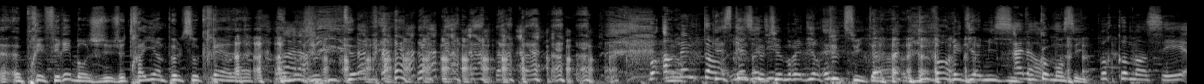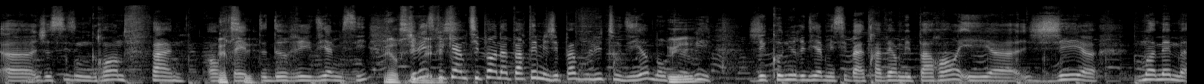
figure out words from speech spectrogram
euh, préférés. Bon, je, trahis un peu le secret à, nos auditeurs. bon, en même temps, qu'est-ce que tu aimerais dire tout de suite hein, devant Reddy Amissi pour commencer Pour commencer, euh, je suis une grande fan en fait de Reddy Amissi. je l'ai expliqué un petit peu en aparté, mais j'ai pas voulu tout dire. Donc oui, oui j'ai connu Reddy Amissi bah, à travers mes parents et j'ai moi-même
